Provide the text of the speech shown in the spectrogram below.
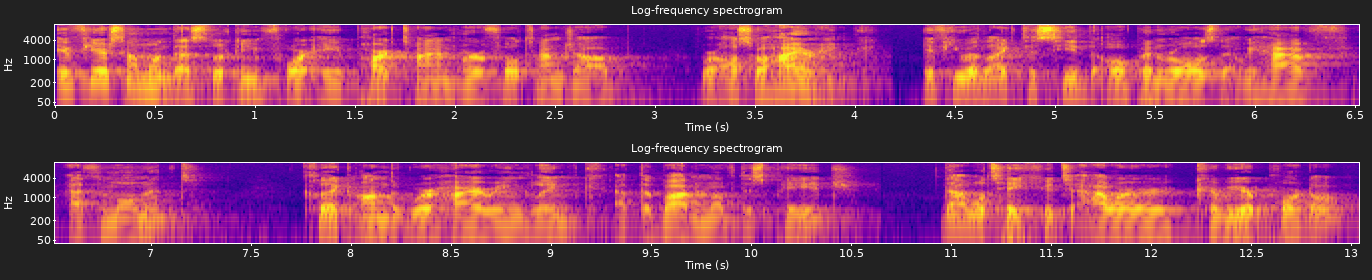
If you're someone that's looking for a part-time or a full-time job, we're also hiring. If you would like to see the open roles that we have at the moment, click on the We're Hiring link at the bottom of this page. That will take you to our career portal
